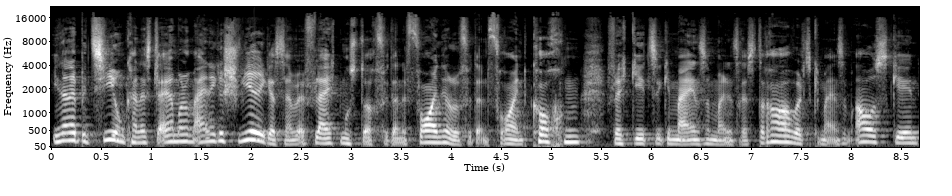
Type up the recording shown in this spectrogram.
In einer Beziehung kann es gleich einmal um einiges schwieriger sein, weil vielleicht musst du auch für deine Freundin oder für deinen Freund kochen, vielleicht geht sie gemeinsam mal ins Restaurant, wollt gemeinsam ausgehen.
